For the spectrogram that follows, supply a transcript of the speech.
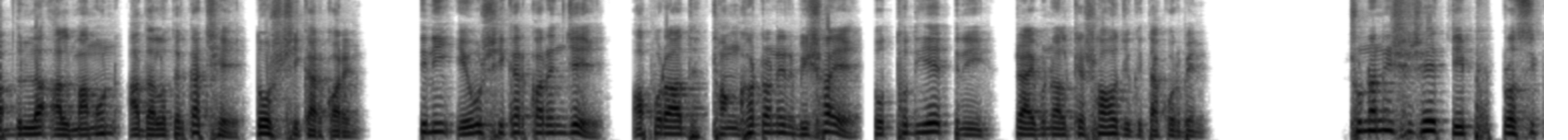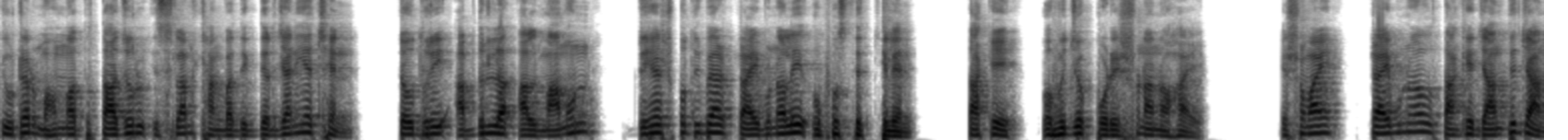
আবদুল্লাহ আল মামুন আদালতের কাছে দোষ স্বীকার করেন। তিনি এও স্বীকার করেন যে, অপরাধ সংঘটনের বিষয়ে তথ্য দিয়ে তিনি ট্রাইব্যুনালকে সহযোগিতা করবেন। শুনানি শেষে চিফ প্রসিকিউটর মোহাম্মদ তাজুল ইসলাম সাংবাদিকদের জানিয়েছেন, চৌধুরী আবদুল্লাহ আল মামুন বৃহস্পতিবার ট্রাইব্যুনালে উপস্থিত ছিলেন। তাকে অভিযোগ পড়ে শোনানো হয়। এ সময় ট্রাইব্যুনাল তাকে জানতে চান,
